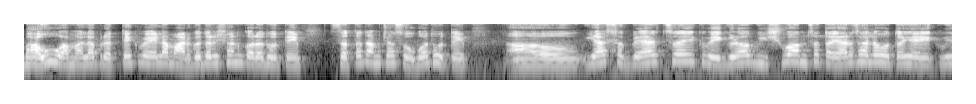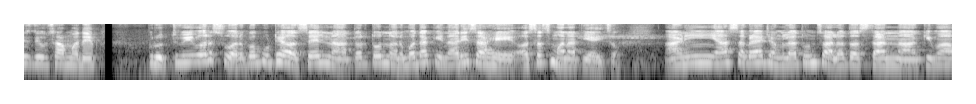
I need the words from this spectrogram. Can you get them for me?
भाऊ आम्हाला प्रत्येक वेळेला मार्गदर्शन करत होते सतत आमच्यासोबत होते. या सगळ्याचं एक वेगळं विश्व आमचं तयार झालं होतं या एकवीस दिवसामध्ये. पृथ्वीवर स्वर्ग कुठे असेल ना तर तो नर्मदा किनारीच आहे असंच मनात यायचं. आणि या सगळ्या जंगलातून चालत असताना किंवा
